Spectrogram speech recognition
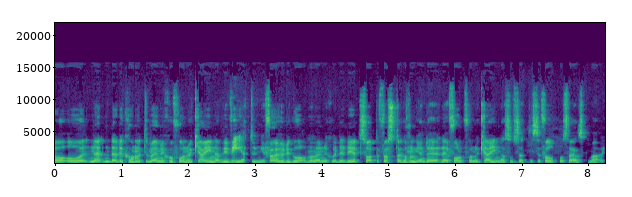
Och, och när, när, det kommer till människor från Ukraina, vi vet ungefär hur det går med människor. Det, det är inte så att det är första gången det, det, är folk från Ukraina som sätter sig fot på svensk mark.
